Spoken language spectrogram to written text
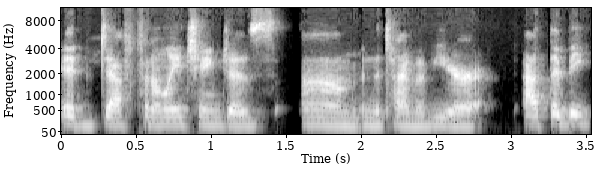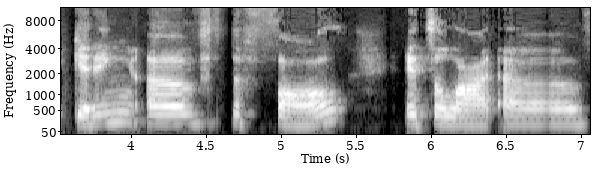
it definitely changes um, in the time of year. At the beginning of the fall, it's a lot of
